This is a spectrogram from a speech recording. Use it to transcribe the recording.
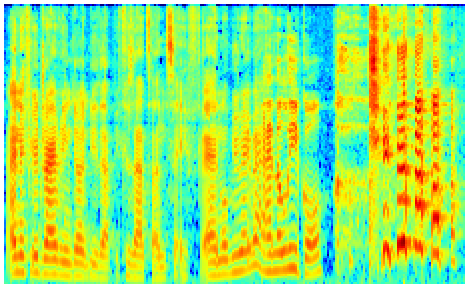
And if you're driving, don't do that because that's unsafe. And we'll be right back. And illegal.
